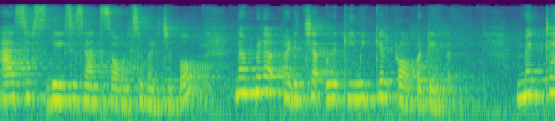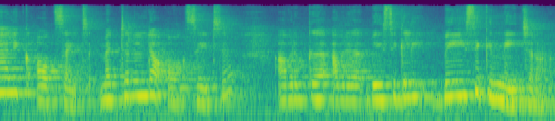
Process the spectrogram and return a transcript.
acids bases and salts പഠിച്ചപ്പോൾ നമ്മൾ പഠിച്ച ഒരു കെമിക്കൽ പ്രോപ്പർട്ടി ഉണ്ട്. മെറ്റാലിക് ഓക്സൈഡ്സ് മെറ്റലിന്റെ ഓക്സൈഡ്സ് അവർക്ക് അവർ ബേസിക്കലി ബേസിക് ഇൻ നേച്ചറാണ്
